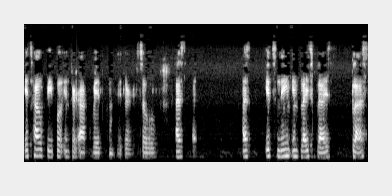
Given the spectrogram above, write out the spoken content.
it's how people interact with computers. So as as its name implies class, class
